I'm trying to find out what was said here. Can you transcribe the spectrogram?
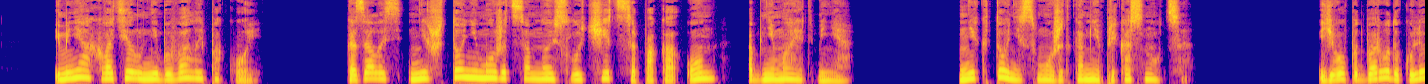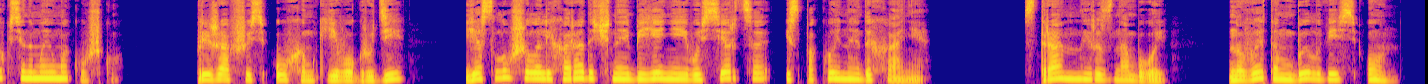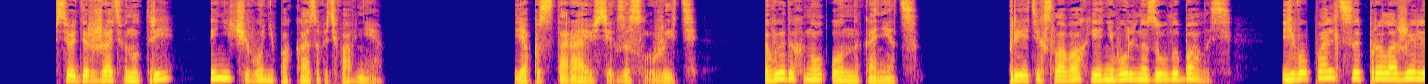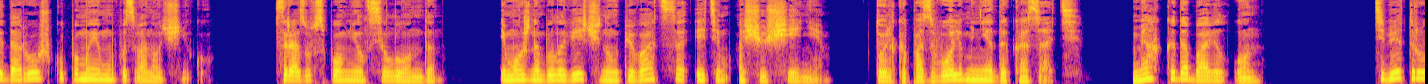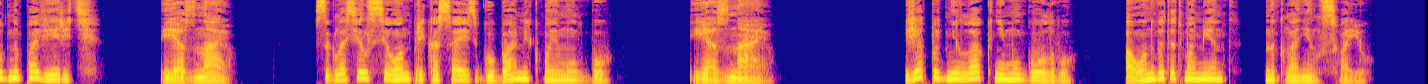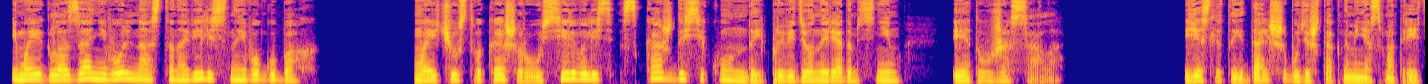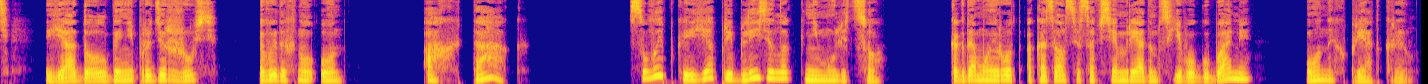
и меня охватил небывалый покой. Казалось, ничто не может со мной случиться, пока он обнимает меня. Никто не сможет ко мне прикоснуться. Его подбородок улегся на мою макушку. Прижавшись ухом к его груди, я слушала лихорадочное биение его сердца и спокойное дыхание странный разнобой, но в этом был весь он. Все держать внутри и ничего не показывать вовне. Я постараюсь их заслужить. Выдохнул он наконец. При этих словах я невольно заулыбалась. Его пальцы проложили дорожку по моему позвоночнику. Сразу вспомнился Лондон, и можно было вечно упиваться этим ощущением. Только позволь мне доказать. — мягко добавил он. «Тебе трудно поверить». «Я знаю», — согласился он, прикасаясь губами к моему лбу. «Я знаю». Я подняла к нему голову, а он в этот момент наклонил свою. И мои глаза невольно остановились на его губах. Мои чувства к Эшеру усиливались с каждой секундой, проведенной рядом с ним, и это ужасало. Если ты и дальше будешь так на меня смотреть, я долго не продержусь», — выдохнул он. «Ах, так!» С улыбкой я приблизила к нему лицо. Когда мой рот оказался совсем рядом с его губами, он их приоткрыл.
